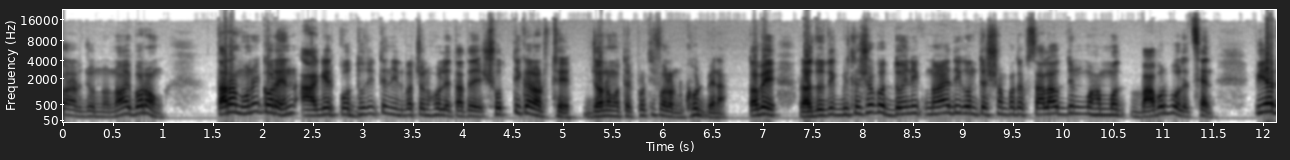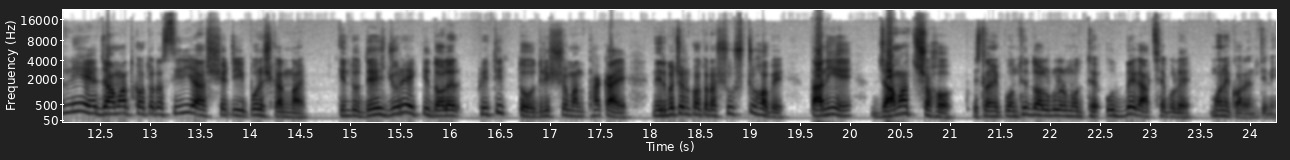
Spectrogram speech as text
করার জন্য নয়, বরং তারা মনে করেন আগের পদ্ধতিতে নির্বাচন হলে তাতে সত্যিকার অর্থে জনমতের প্রতিফলন ঘটবে না। তবে রাজনৈতিক বিশ্লেষক ও দৈনিক নয়া দিগন্তের সম্পাদক সালাউদ্দিন মোহাম্মদ বাবর বলেছেন পিয়ার নিয়ে জামাত কতটা সিরিয়াস সেটি পরিষ্কার নয়। কিন্তু দেশ জুড়ে একটি দলের কৃতিত্ব দৃশ্যমান থাকায় নির্বাচন কতটা সুষ্ঠু হবে তা নিয়ে জামাত সহ ইসলামীপন্থী দলগুলোর মধ্যে উদ্বেগ আছে বলে মনে করেন তিনি।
